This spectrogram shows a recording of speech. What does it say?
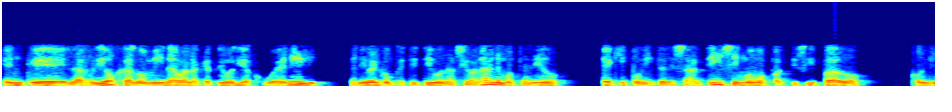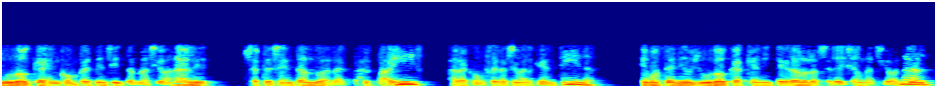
en que La Rioja dominaba la categoría juvenil a nivel competitivo nacional, hemos tenido equipos interesantísimos, hemos participado con judocas en competencias internacionales representando al país, a la Confederación Argentina, hemos tenido judocas que han integrado la selección nacional,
